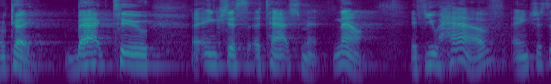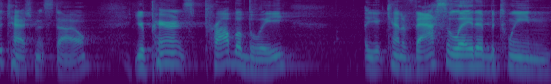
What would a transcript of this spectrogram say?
Okay, back to anxious attachment. Now, if you have anxious attachment style, your parents probably uh, kind of vacillated between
